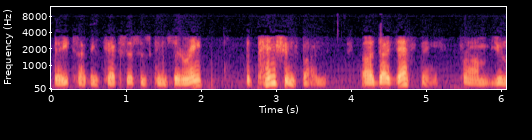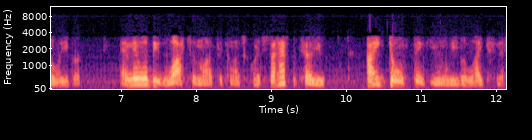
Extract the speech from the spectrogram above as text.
states, I think Texas is considering the pension fund uh, divesting from Unilever. And there will be lots and lots of consequences. I have to tell you, I don't think Unilever likes this.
